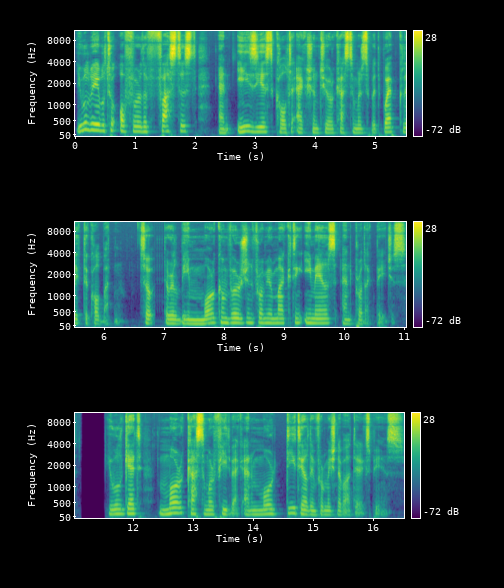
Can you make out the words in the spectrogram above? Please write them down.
You will be able to offer the fastest and easiest call to action to your customers with web click the call button. So there will be more conversion from your marketing emails and product pages. You will get more customer feedback and more detailed information about their experience.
